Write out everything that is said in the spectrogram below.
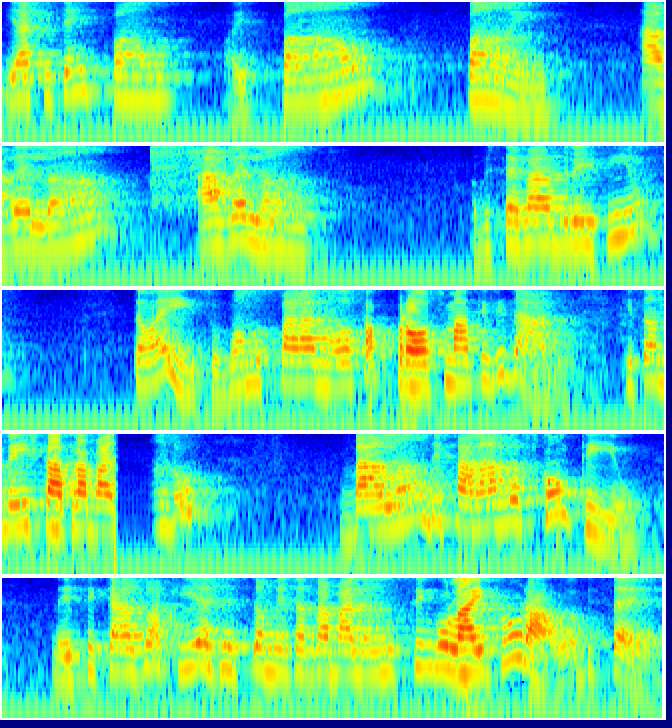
e aqui tem pão. Olha, pão, pães. Avelã, avelãs. Observaram direitinho? Então é isso. Vamos para a nossa próxima atividade, que também está trabalhando balão de palavras com tio. Nesse caso aqui, a gente também está trabalhando singular e plural. Observe.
